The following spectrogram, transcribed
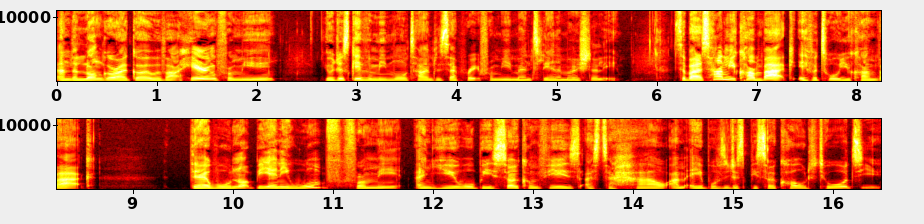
and the longer I go without hearing from you, you're just giving me more time to separate from you mentally and emotionally. So by the time you come back, if at all you come back, there will not be any warmth from me, and you will be so confused as to how I'm able to just be so cold towards you.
